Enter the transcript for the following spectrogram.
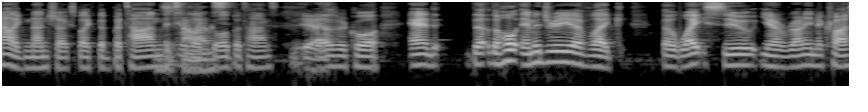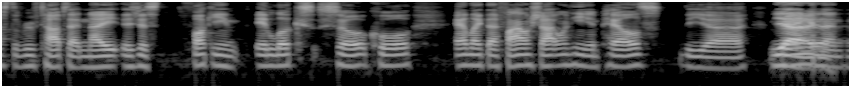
not like nunchucks, but like the batons, the, like gold batons. Yeah. Yeah. those were cool. And the the whole imagery of like the white suit, you know, running across the rooftops at night is just fucking. It looks so cool. And like that final shot when he impales the uh, Yeah. thing, and then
